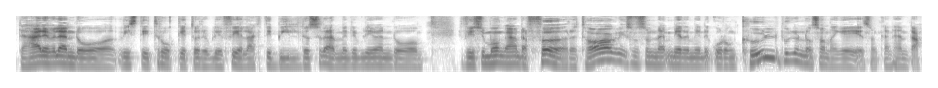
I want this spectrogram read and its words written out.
det här är väl ändå, visst det är tråkigt och det blir felaktig bild och sådär men det blir ändå Det finns ju många andra företag liksom som mer eller mindre går omkull på grund av sådana grejer som kan hända.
